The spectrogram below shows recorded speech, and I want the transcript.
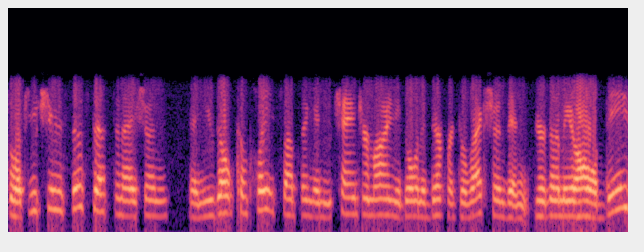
So if you choose this destination and you don't complete something and you change your mind, you go in a different direction, then you're going to meet all of these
